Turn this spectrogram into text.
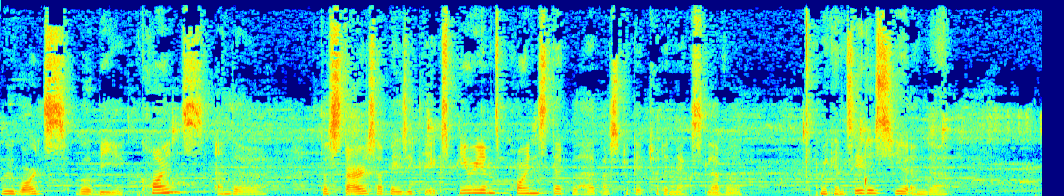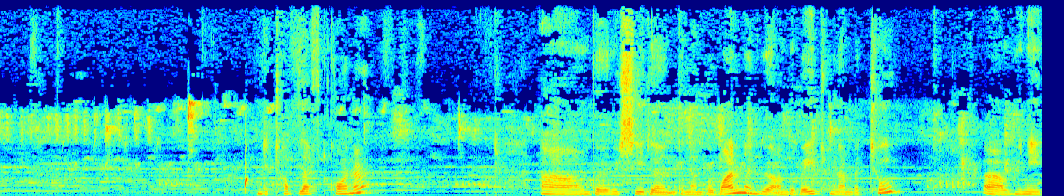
rewards will be. Coins and the the stars are basically experience points that will help us to get to the next level. We can see this here in the in the top left corner um, where we see the, the number one and we're on the way to number two. Uh, we need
